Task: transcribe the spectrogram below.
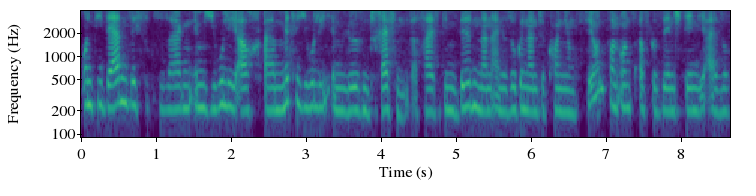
und die werden sich sozusagen im Juli, auch äh, Mitte Juli im Löwen treffen. Das heißt, die bilden dann eine sogenannte Konjunktion. Von uns aus gesehen stehen die also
